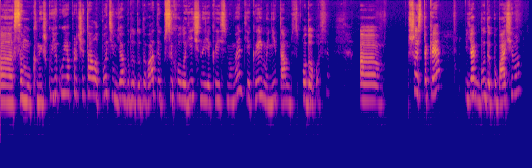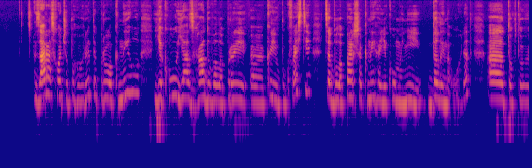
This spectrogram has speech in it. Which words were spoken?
а, саму книжку, яку я прочитала, потім я буду додавати психологічний якийсь момент, який мені там сподобався. А, щось таке, як буде, побачимо. Зараз хочу поговорити про книгу, яку я згадувала при е, Київ Букфесті. Це була перша книга, яку мені дали на огляд. Е, тобто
